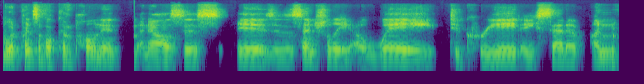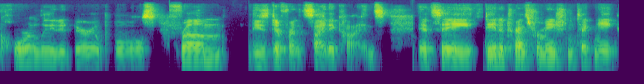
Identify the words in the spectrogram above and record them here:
What principal component analysis is, is essentially a way to create a set of uncorrelated variables from these different cytokines. It's a data transformation technique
